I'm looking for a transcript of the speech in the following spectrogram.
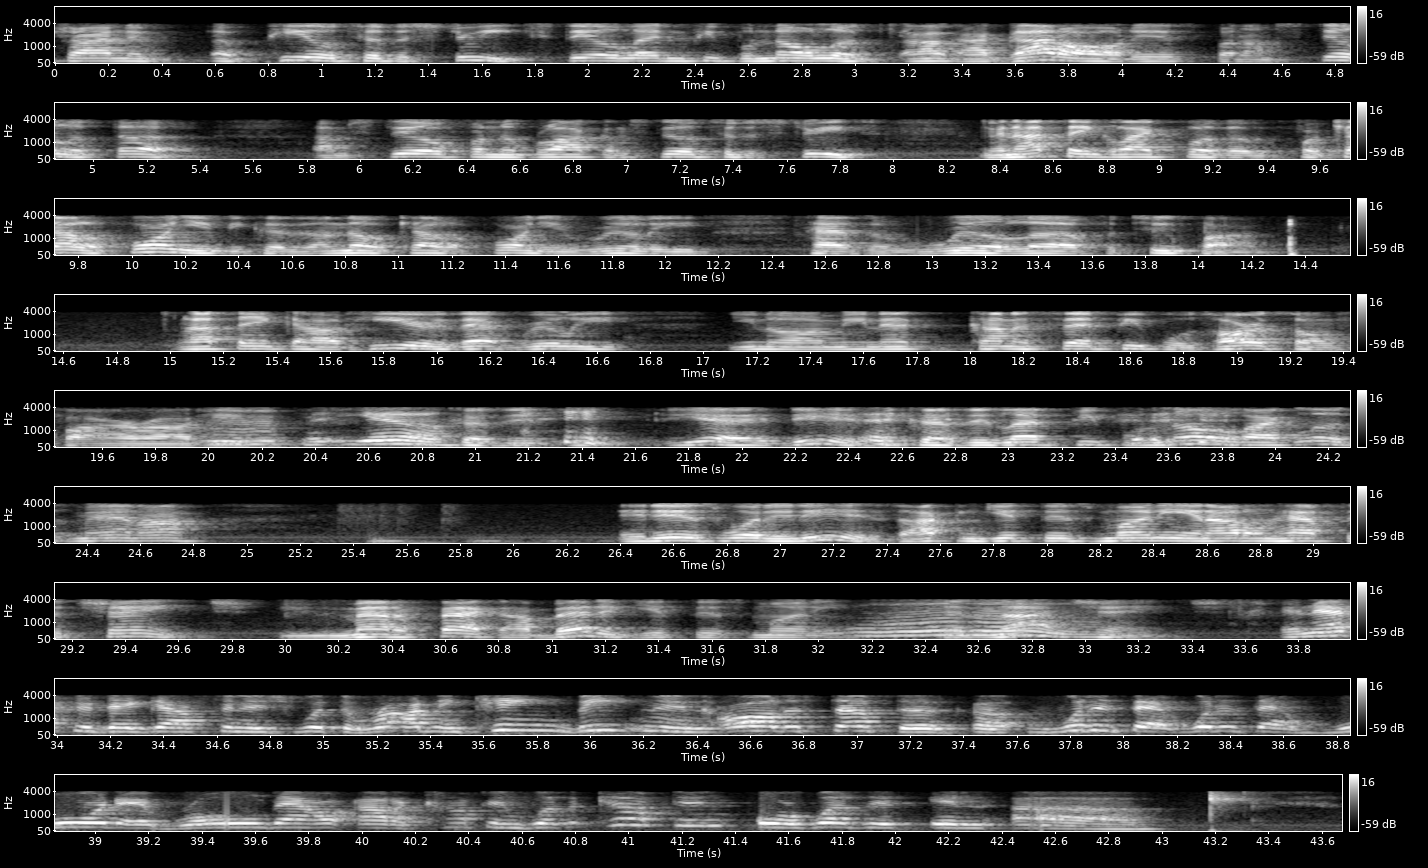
trying to appeal to the streets, still letting people know, look, I, I got all this, but I'm still a thug. I'm still from the block. I'm still to the streets. And I think like for the for California because I know California really has a real love for Tupac. I think out here that really, you know, I mean that kind of set people's hearts on fire out here. Mhm. Yeah. Because it, yeah, it did because it let people know like, look, man, I it is what it is. I can get this money and I don't have to change. Matter of fact, I better get this money and not change. And after they got finished with the Rodney King beating and all the stuff, the uh, what is that? What is that war that rolled out out of Compton? Was it Compton or was it in? uh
